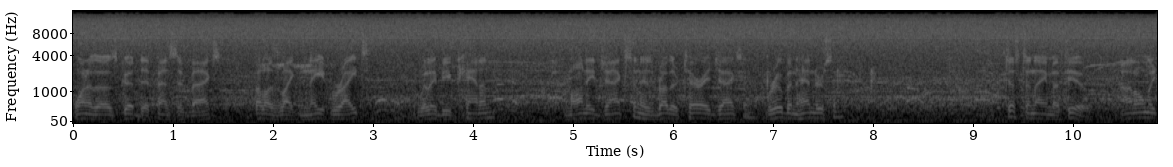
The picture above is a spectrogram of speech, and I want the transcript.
one of those good defensive backs. Fellows like Nate Wright, Willie Buchanan, Monty Jackson, his brother Terry Jackson, Reuben Henderson. Just to name a few. Not only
